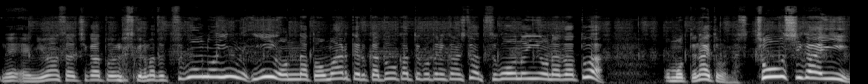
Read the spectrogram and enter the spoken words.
ね、ニュアンスは違うと思いますけど、まず都合のいいいい女と思われてるかどうかっていうことに関しては、都合のいい女だとは思ってないと思います。調子がいいっ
